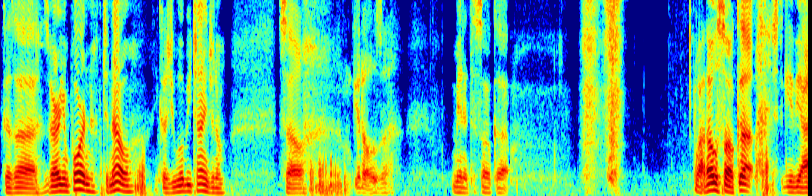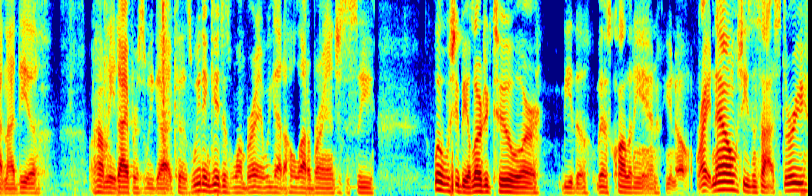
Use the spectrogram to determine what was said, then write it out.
Because uh, it's very important to know because you will be changing them. So get those a minute to soak up. While those soak up, just to give you out an idea of how many diapers we got, because we didn't get just one brand, we got a whole lot of brands just to see what we should be allergic to or be the best quality in, you know. Right now, she's in size three.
